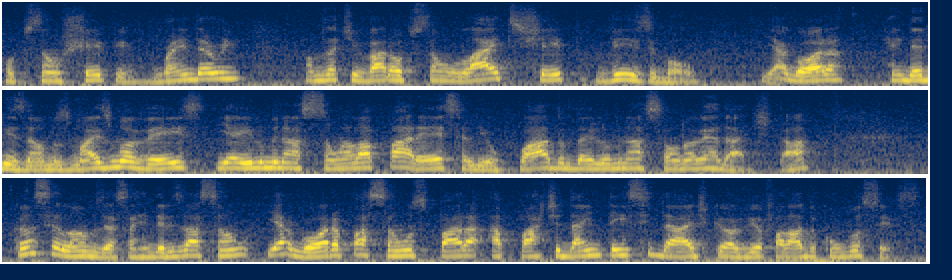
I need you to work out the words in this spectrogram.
opção Shape Rendering, vamos ativar a opção Light Shape Visible. E agora renderizamos mais uma vez e a iluminação ela aparece ali, o quadro da iluminação na verdade. Tá? Cancelamos essa renderização e agora passamos para a parte da intensidade que eu havia falado com vocês.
